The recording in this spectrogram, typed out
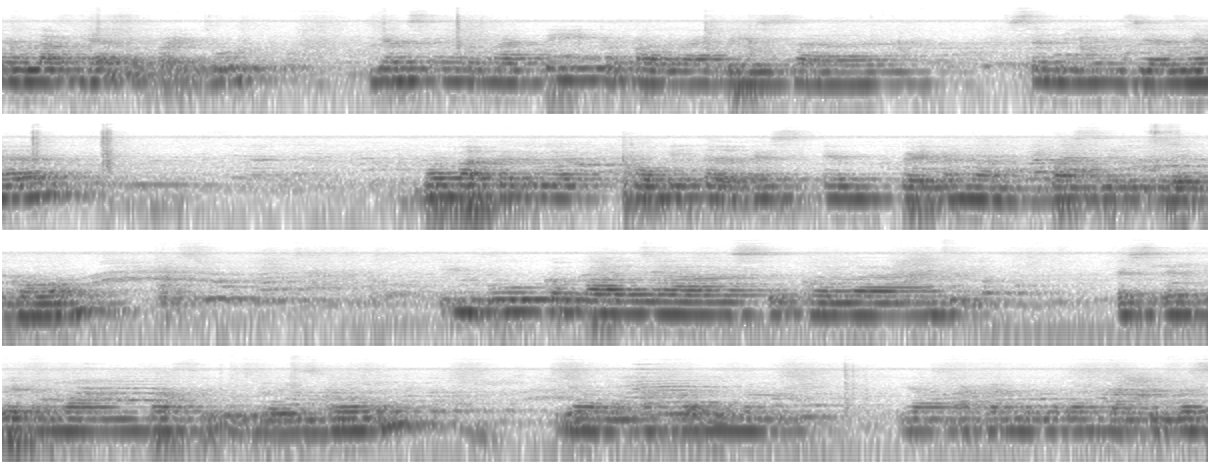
Ulang ya Bapak Ibu yang saya hormati Kepala Desa Seni Jaya, Bapak Ketua Komite SMP 6 Pasir Blekong, Ibu Kepala Sekolah SMP 6 Pasir Blekong yang akan men- yang akan menyerahkan tugas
